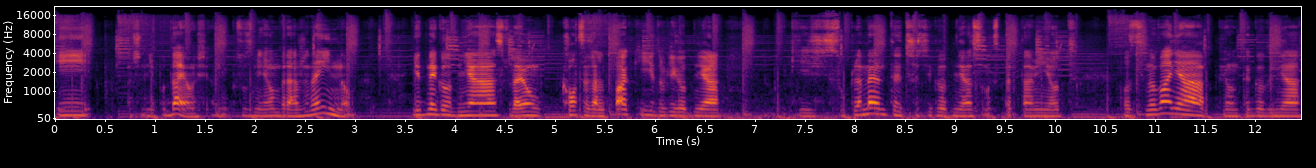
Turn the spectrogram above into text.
i znaczy nie poddają się, oni po prostu zmieniają branżę na inną. Jednego dnia sprzedają koce z alpaki, drugiego dnia jakieś suplementy, trzeciego dnia są ekspertami od pozycjonowania, piątego dnia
